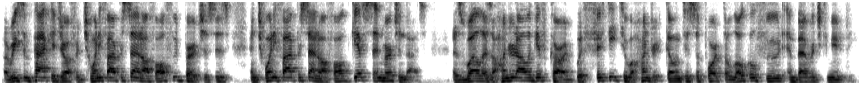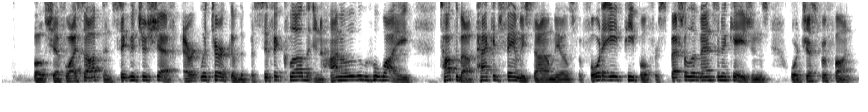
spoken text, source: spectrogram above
A recent package offered 25% off all food purchases and 25% off all gifts and merchandise, as well as a $100 gift card with 50 to 100 going to support the local food and beverage community. Both Chef Weishaupt and signature chef Eric Laturk of the Pacific Club in Honolulu, Hawaii, talked about packaged family style meals for four to eight people for special events and occasions or just for fun,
